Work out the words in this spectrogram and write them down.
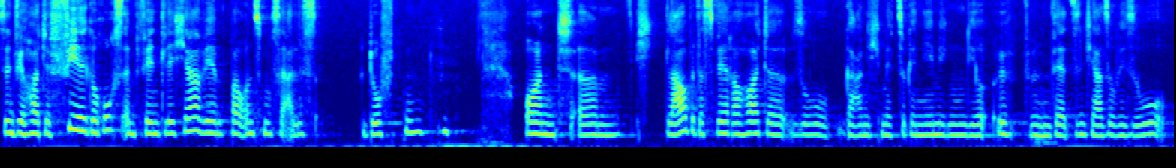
sind wir heute viel geruchsempfindlicher. Wir, bei uns muss ja alles duften. Und ähm, ich glaube, das wäre heute so gar nicht mehr zu genehmigen. Die Öfen sind ja sowieso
